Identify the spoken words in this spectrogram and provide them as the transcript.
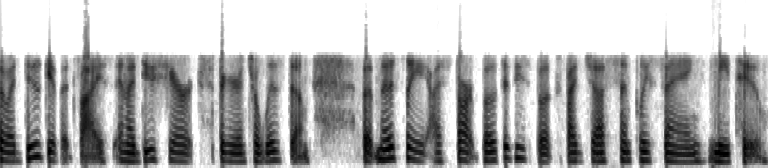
So I do give advice and I do share experiential wisdom. But mostly, I start both of these books by just simply saying, Me too.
